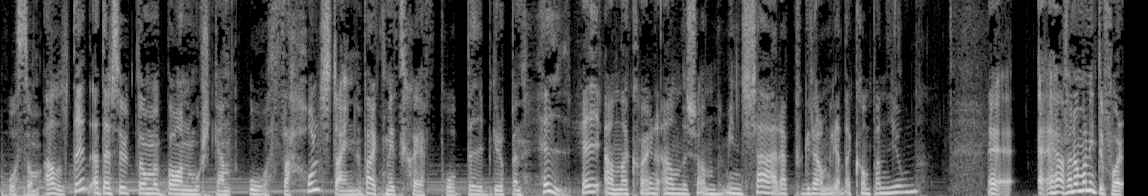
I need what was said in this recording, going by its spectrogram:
Och som alltid är dessutom barnmorskan Åsa Holstein, verksamhetschef på Babygruppen. Hej! Hej Anna-Karin Andersson, min kära programledarkompanjon. Eh, även om man inte får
